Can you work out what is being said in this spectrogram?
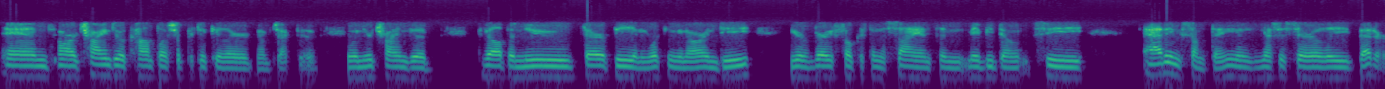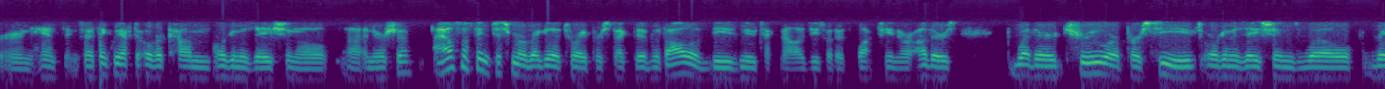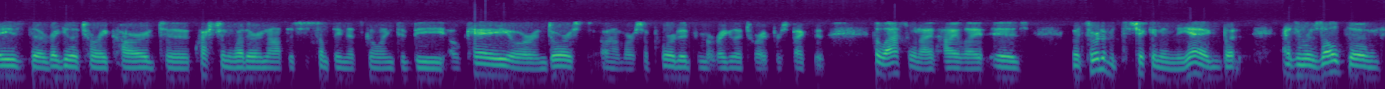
and are trying to accomplish a particular objective. When you're trying to develop a new therapy and working in R&D, you're very focused on the science and maybe don't see adding something is necessarily better or enhancing. So I think we have to overcome organizational uh, inertia. I also think, just from a regulatory perspective, with all of these new technologies, whether it's blockchain or others, whether true or perceived, organizations will raise the regulatory card to question whether or not this is something that's going to be okay or endorsed um, or supported from a regulatory perspective. The last one I'd highlight is it's sort of a chicken and the egg, but as a result of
